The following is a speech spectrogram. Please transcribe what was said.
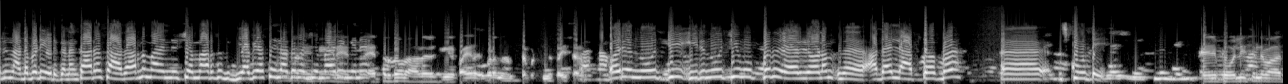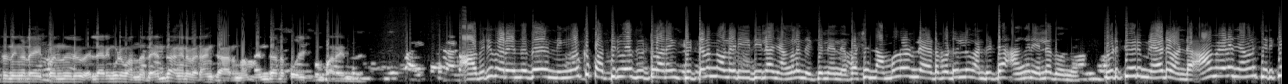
ഒരു നടപടി എടുക്കണം. കാരണം സാധാരണ മനുഷ്യന്മാർക്ക് വിദ്യാഭ്യാസം ഇല്ലാത്ത മനുഷ്യന്മാർ ഇങ്ങനെ പൈസ ഒരു നൂറ്റി ഇരുന്നൂറ്റി മുപ്പത് പേരോളം അതായത് ലാപ്ടോപ്പ് സ്കൂട്ടി പോലീസിന്റെ ഭാഗത്ത് നിങ്ങൾ ഇപ്പൊ എല്ലാരും കൂടി വന്നല്ലോ. എന്താ അങ്ങനെ വരാൻ കാരണം? എന്താണ് പോലീസ് പറയുന്നത്? അവർ പറയുന്നത് നിങ്ങൾക്ക് പത്ത് രൂപ കിട്ടുവാണെങ്കിൽ കിട്ടണം എന്നുള്ള രീതിയിലാണ് ഞങ്ങൾ നിൽക്കുന്നതെന്ന്. പക്ഷെ നമ്മളോടുള്ള ഇടപെടൽ കണ്ടിട്ട് അങ്ങനെയല്ല തോന്നുന്നു ഇവിടുത്തെ ഒരു മേഡം ഉണ്ട് ആ മേഡം ഞങ്ങൾ ശരിക്കും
